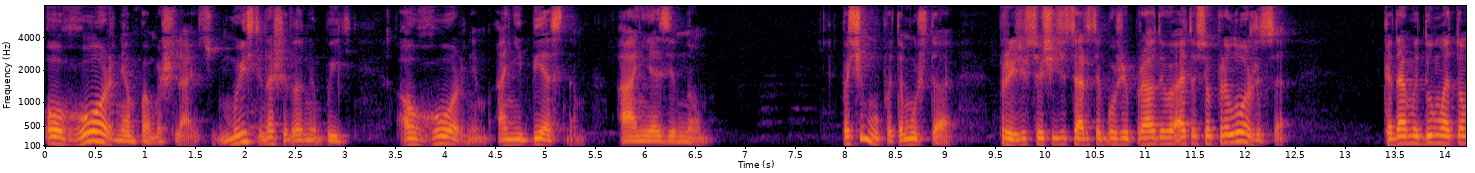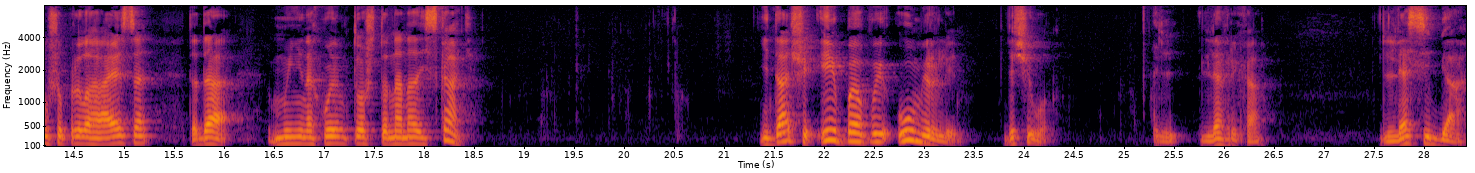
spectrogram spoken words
О горнем помышляйте. Мысли наши должны быть о горнем, о небесном, а не о земном. Почему? Потому что прежде всего ищите Царство Божьей правды, а это все приложится. Когда мы думаем о том, что прилагается, тогда мы не находим то, что надо искать. И дальше, ибо вы умерли. Для чего? Для греха. Для себя.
